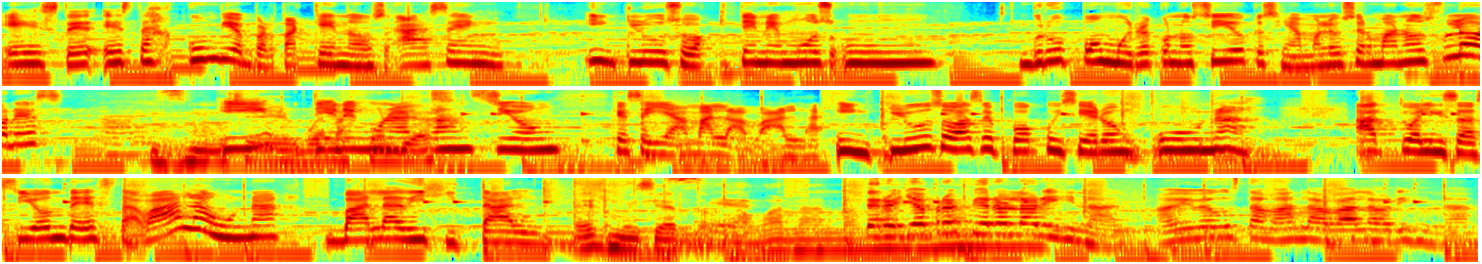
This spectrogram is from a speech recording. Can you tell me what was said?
este, estas cumbias, ¿verdad? Que nos hacen, incluso aquí tenemos un grupo muy reconocido que se llama Los Hermanos Flores y sí, tienen una canción que se llama La Bala. Incluso hace poco hicieron una actualización de esta bala, una bala digital. Es muy cierto. Sí. La bala, la Pero yo prefiero la original. A mí me gusta más la bala original.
